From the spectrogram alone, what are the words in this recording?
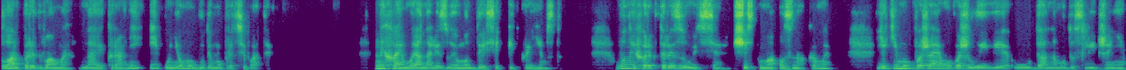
План перед вами на екрані, і по ньому будемо працювати. Нехай ми аналізуємо 10 підприємств. Вони характеризуються шістьма ознаками, які ми вважаємо важливі у даному дослідженні.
